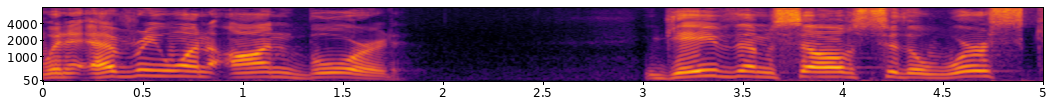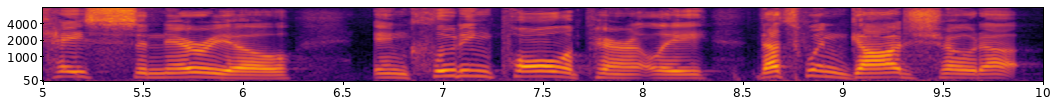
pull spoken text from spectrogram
when everyone on board gave themselves to the worst case scenario, including Paul apparently, that's when God showed up.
